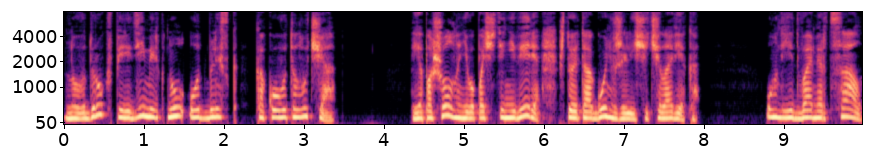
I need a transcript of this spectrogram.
Но вдруг впереди мелькнул отблеск какого-то луча. Я пошел на него, почти не веря, что это огонь в жилище человека. Он едва мерцал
